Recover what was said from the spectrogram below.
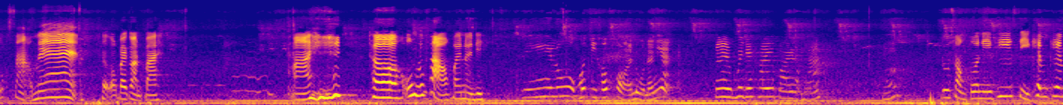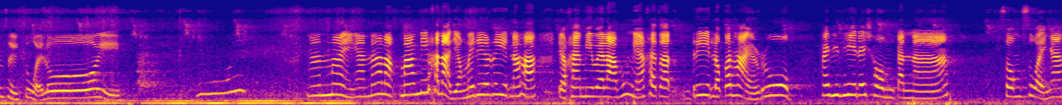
ลูกสาวแม่ เธอออ กไปก่อนไป ไม่เธออุ้มลูกสาวออกไปหน่อยดิ นี่ลูกเมื่อกี้เขาขอหนูนะเนี่ยแม่ไม่ได้ให้ไปหรอกนะดูสองตัวนี้พี่สีเข้มๆสวยๆเลยอุ๊ยงานใหม่งานน่ารักมากนี่ขนาดยังไม่ได้รีดนะคะ เดี๋ยวแค่มีเวลาพรุ่งนี้แค่จะรีดแล้วก็ถ่ายรูป ให้พี่ๆได้ชมกันนะ ทรงสวยงาน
